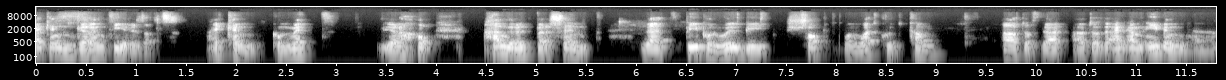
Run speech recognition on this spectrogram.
I can guarantee results. I can commit, you know, 100% that people will be shocked on what could come out of that. Out of that. And I'm even uh,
